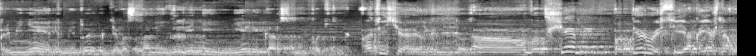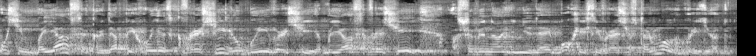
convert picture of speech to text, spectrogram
применяя эту методику для восстановления зрения mm-hmm. не лекарственным путем. Отвечаю. А, вообще, по первости, я, конечно, очень боялся, когда приходят к врачи любые врачи. Я боялся врачей, особенно, не дай бог, если врач-офтальмолог придет.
